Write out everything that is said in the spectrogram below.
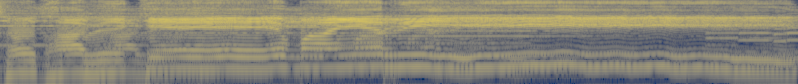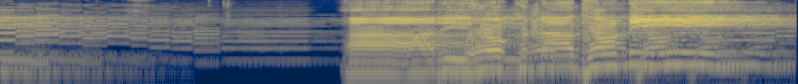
শোধাবে কে মায়েরি। আর হোক না ধনী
